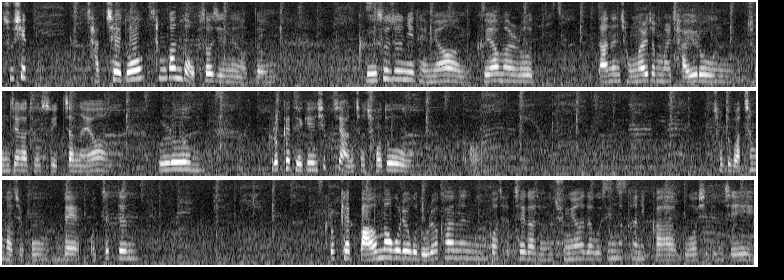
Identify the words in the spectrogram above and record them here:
수식 자체도 상관도 없어지는 어떤 그 수준이 되면 그야말로 나는 정말 정말 자유로운 존재가 될 수 있잖아요. 물론 그렇게 되긴 쉽지 않죠. 저도 어, 저도 마찬가지고. 근데 어쨌든 그렇게 마음 먹으려고 노력하는 것 자체가 저는 중요하다고 생각하니까 무엇이든지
